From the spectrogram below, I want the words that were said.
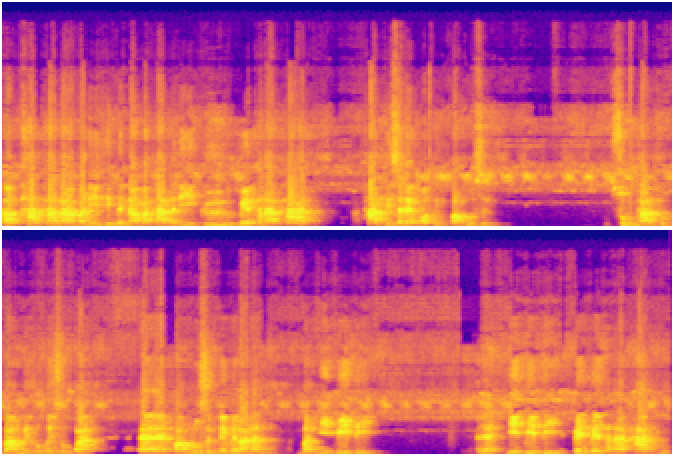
เอ่อธาตุทางนามอันนี้ที่เป็นนามธาตุอันนี้คือเวทนาธาตุธาตุที่แสดงออกถึงความรู้สึก สุขบ้างทุกข์บ้างไม่ทุกข์ไม่สุขบ้าง แต่ความรู้สึกในเวลานั้น มันมีปีติเข้าใจมีปีติเป็นเวทนาธาตุอยู่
